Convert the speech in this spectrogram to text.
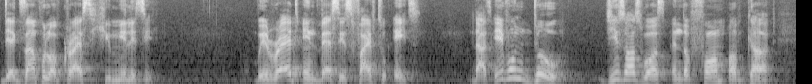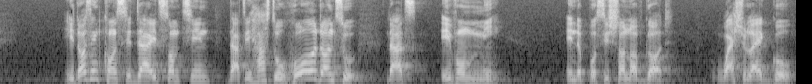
the example of Christ's humility. We read in verses 5 to 8 that even though Jesus was in the form of God. He doesn't consider it something that he has to hold on to, that even me, in the position of God, why should I go?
